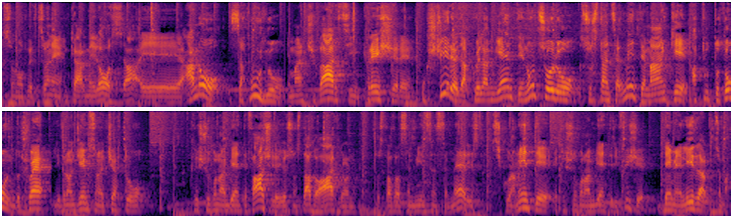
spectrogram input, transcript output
sono persone in carne ed ossa, e hanno saputo emanciparsi, crescere, uscire da quell'ambiente non solo sostanzialmente, ma anche a tutto tondo, cioè LeBron James non è certo cresciuto in un ambiente facile, io sono stato a Akron, sono stato a St. Vincent St. Mary's, sicuramente è cresciuto in un ambiente difficile. Damian Lillard, insomma,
